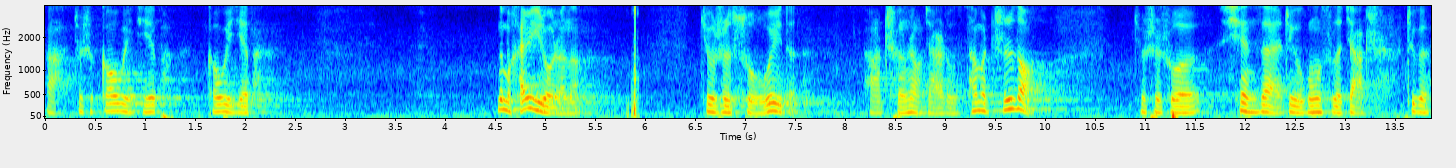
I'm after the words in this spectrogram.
啊，就是高位接盘，高位接盘。那么还有一种人呢，就是所谓的啊成长价值投资，他们知道，就是说现在这个公司的价值，这个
